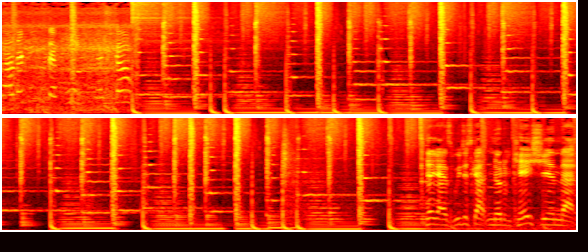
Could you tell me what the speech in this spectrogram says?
the other let's go. Hey guys, we just got notification that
